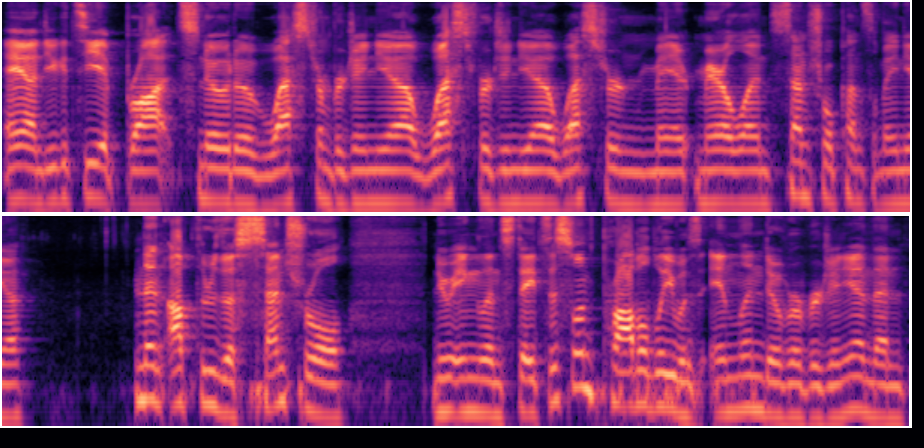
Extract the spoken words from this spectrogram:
and you can see it brought snow to western Virginia, West Virginia, western Maryland, central Pennsylvania, and then up through the central New England states. This one probably was inland over Virginia and then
